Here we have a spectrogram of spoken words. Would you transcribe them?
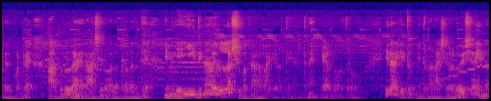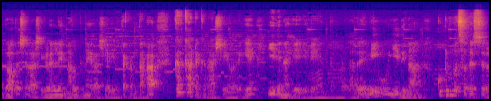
ಪಡೆದುಕೊಂಡ್ರೆ ಆ ಗುರುರಾಯರ ಆಶೀರ್ವಾದ ಪಡೆದಂತೆ ನಿಮಗೆ ಈ ದಿನವೆಲ್ಲ ಶುಭಕಾರವಾಗಿರುತ್ತೆ ಅಂತಲೇ ಹೇಳ್ಬೋದು. ಇದಾಗಿದ್ದು ಮಿಥುನ ರಾಶಿಯವರ ಭವಿಷ್ಯ. ಇನ್ನು ದ್ವಾದಶ ರಾಶಿಗಳಲ್ಲಿ ನಾಲ್ಕನೇ ರಾಶಿಯಾಗಿರ್ತಕ್ಕಂತಹ ಕರ್ಕಾಟಕ ರಾಶಿಯವರಿಗೆ ಈ ದಿನ ಹೇಗಿದೆ ಅಂತ ನೋಡೋದಾದರೆ, ನೀವು ಈ ದಿನ ಕುಟುಂಬ ಸದಸ್ಯರ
